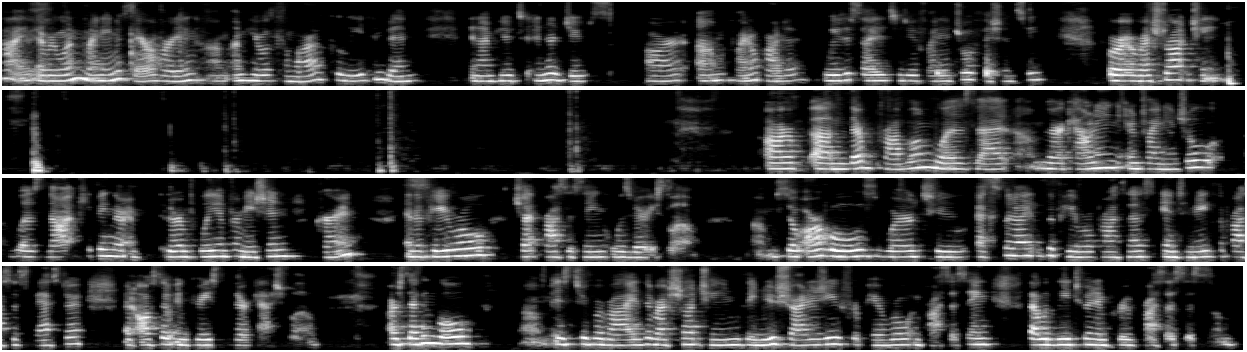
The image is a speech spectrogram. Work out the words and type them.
Hi, everyone. My name is Sarah Harding. Um, I'm here with Kamara, Khalid, and Ben, and I'm here to introduce our um, final project. We decided to do financial efficiency for a restaurant chain. Our um, their problem was that um, their accounting and financial was not keeping their their employee information current, and the payroll check processing was very slow. Um, so our goals were to expedite the payroll process and to make the process faster and also increase their cash flow. Our second goal um, is to provide the restaurant chain with a new strategy for payroll and processing that would lead to an improved process system.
